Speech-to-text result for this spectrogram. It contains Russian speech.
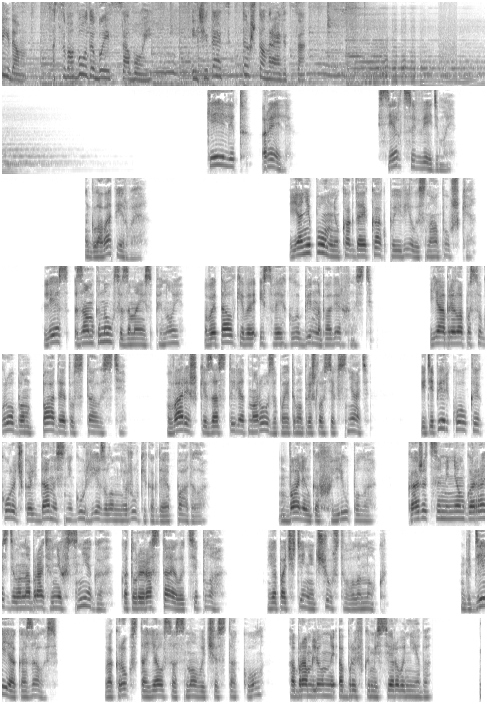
Freedom – свобода быть собой и читать то, что нравится. Кейлит Рель. Сердце ведьмы. Глава первая. Я не помню, когда и как появилась на опушке. Лес замкнулся за моей спиной, выталкивая из своих глубин на поверхность. Я обрела по сугробам, падая от усталости. Варежки застыли от мороза, поэтому пришлось их снять. И теперь колкая корочка льда на снегу резала мне руки, когда я падала. В валенках хлюпала. Кажется, меня угораздило набрать в них снега, который растаял от тепла. Я почти не чувствовала ног. Где я оказалась? Вокруг стоял сосновый частокол, обрамленный обрывками серого неба.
